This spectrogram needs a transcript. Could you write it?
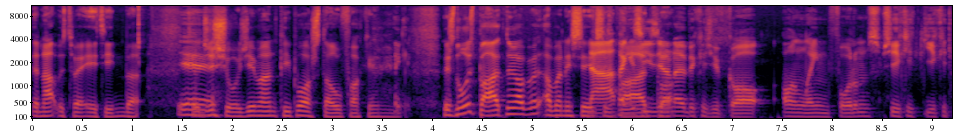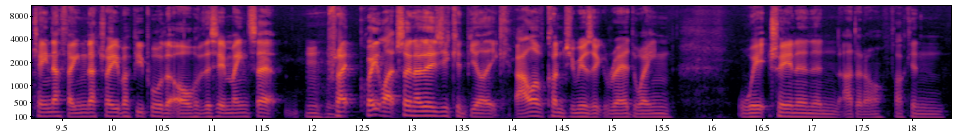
and that was 2018. But so Yeah. it just shows you, man. People are still fucking. There's no as bad now. I, I want to say it's Nah, I as think bad, it's easier but- now because you've got online forums, so you could you could kind of find a tribe of people that all have the same mindset. Mm-hmm. Pri- Quite literally nowadays, you could be like, I love country music, red wine, weight training, and I don't know, fucking so-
